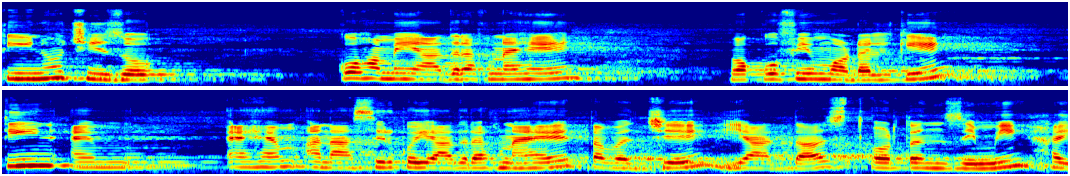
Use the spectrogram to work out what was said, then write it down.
तीनों चीज़ों को हमें याद रखना है। वकूफ़ी मॉडल के तीन अहम अनासर को याद रखना है, तवज्जे, याददाश्त और तंजीमी है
